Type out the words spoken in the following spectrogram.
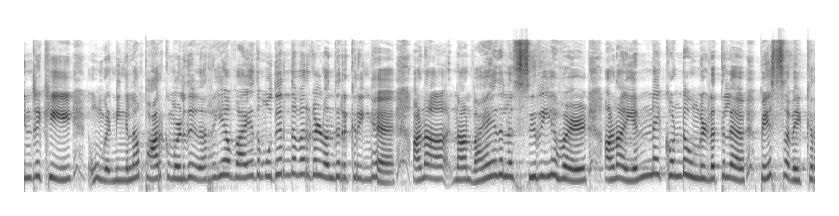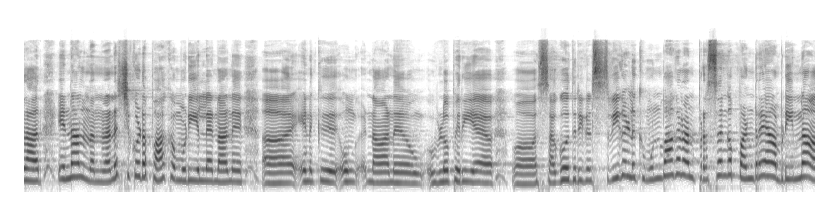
இன்றைக்கு உங்க நீங்கெல்லாம் பார்க்கும் பொழுது நிறைய வயது முதிர்ந்தவர்கள் வந்திருக்கிறீங்க. ஆனால் நான் வயதில் சிறியவள். ஆனால் என்னை கொண்டு உங்களிடத்துல பேச வைக்கிறார். என்னால் நான் நினச்சி கூட பார்க்க முடியல. நான் எனக்கு உங் நான் இவ்வளோ பெரிய சகோதரிகள் ஸ்திரீகளுக்கு முன்பாக நான் பிரசங்கம் பண்ணுறேன் அப்படின்னா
